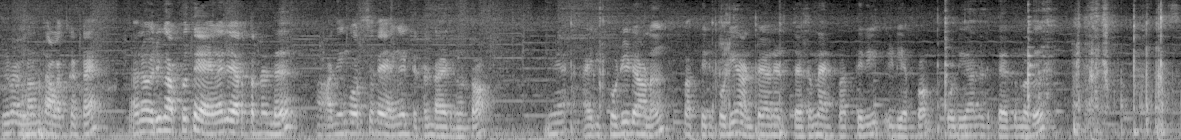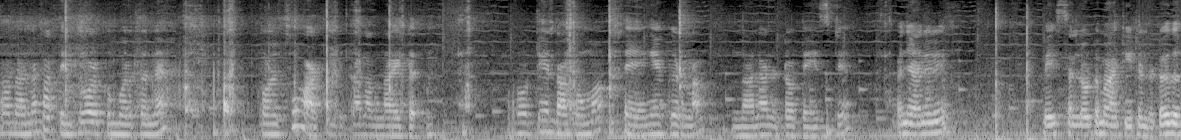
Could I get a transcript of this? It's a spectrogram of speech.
ഇത് വെള്ളം തിളക്കട്ടെ. ഞാൻ ഒരു കപ്പ് തേങ്ങ ചേർത്തിട്ടുണ്ട്. ആദ്യം കുറച്ച് തേങ്ങ ഇട്ടിട്ടുണ്ടായിരുന്നു കേട്ടോ ഇനി അരിപ്പൊടി ഇടാണ് പത്തിരിപ്പൊടിയാണ് കേട്ടോ ഞാൻ എടുത്തേക്കുന്നത്. പത്തിരി ഇടിയപ്പം പൊടിയാണ് എടുത്തേക്കുന്നത്. സാധാരണ പത്തിരിക്ക് കുഴക്കും പോലെ തന്നെ കുഴച്ച് വാട്ടിയെടുക്കാം നന്നായിട്ട്. റൊട്ടി ഉണ്ടാക്കുമ്പോൾ തേങ്ങയൊക്കെ ഇടണം. എന്നാലാണ് കേട്ടോ ടേസ്റ്റ് അപ്പം ഞാനൊരു ബേസനിലോട്ട് മാറ്റിയിട്ടുണ്ട് കേട്ടോ ഇത്.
